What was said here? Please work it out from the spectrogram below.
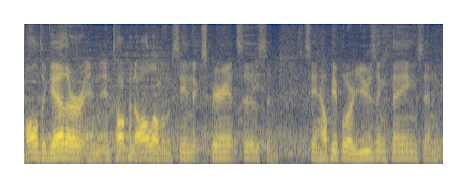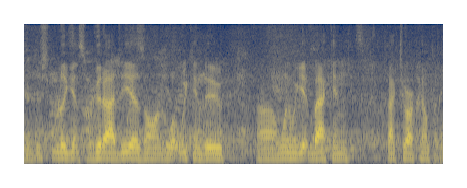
all together and, and talking to all of them, seeing experiences and seeing how people are using things and, and just really getting some good ideas on what we can do uh, when we get back in back to our company.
